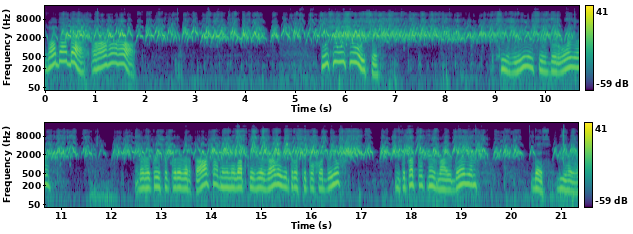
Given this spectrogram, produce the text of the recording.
Да-да-да. Ага-га. Усі, усі, усі. Всі живі, всі здорові. Даже той, що перевертався, ми йому лапки зв'язали, він трошки походив. І тепер тут не знаю, де він. Десь бігає.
